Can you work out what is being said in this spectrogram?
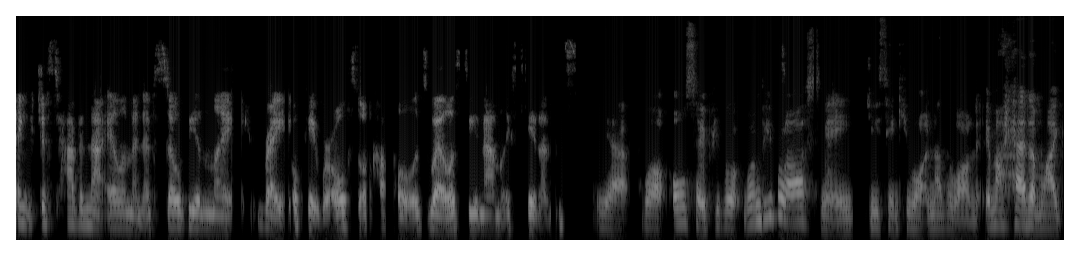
I think just having that element of still being like, right, okay, we're also a couple as well as being Emily's parents. Yeah. Well, also people when people ask me, "Do you think you want another one?" In my head, I'm like,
